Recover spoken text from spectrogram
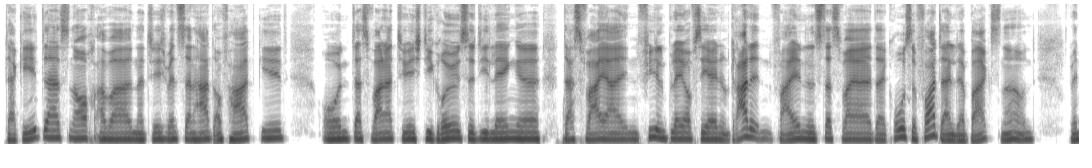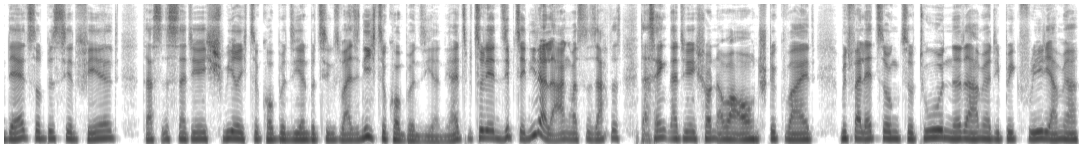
Da geht das noch, aber natürlich, wenn es dann hart auf hart geht und das war natürlich die Größe, die Länge, das war ja in vielen Playoff-Serien und gerade in Finals, das war ja der große Vorteil der Bugs, ne? Und wenn der jetzt so ein bisschen fehlt, das ist natürlich schwierig zu kompensieren, beziehungsweise nicht zu kompensieren. Ja, jetzt zu den 17 Niederlagen, was du sagtest, das hängt natürlich schon aber auch ein Stück weit mit Verletzungen zu tun. Ne? Da haben ja die Big Three, die haben ja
